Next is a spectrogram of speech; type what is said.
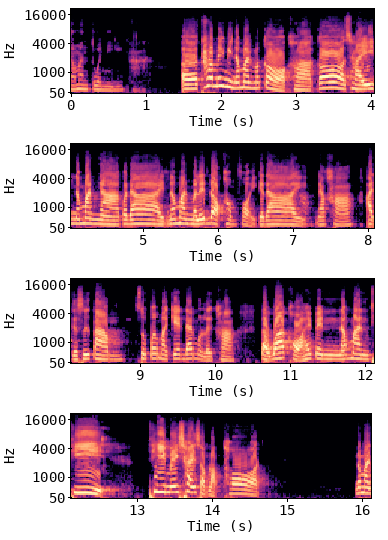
น้ำมันตัวนี้ค่ะ เอ่อถ้าไม่มีน้ำมันมะกอกค่ะ ก็ใช้น้ำมันงาก็ได้ น้ำมันเมล็ดดอกคำฝอยก็ได้ค่ะนะคะ อาจจะซื้อตามซูเปอร์มาร์เก็ตได้หมดเลยค่ะ แต่ว่าขอให้เป็นน้ำมันที่ที่ไม่ใช่สำหรับทอด น้ำมัน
